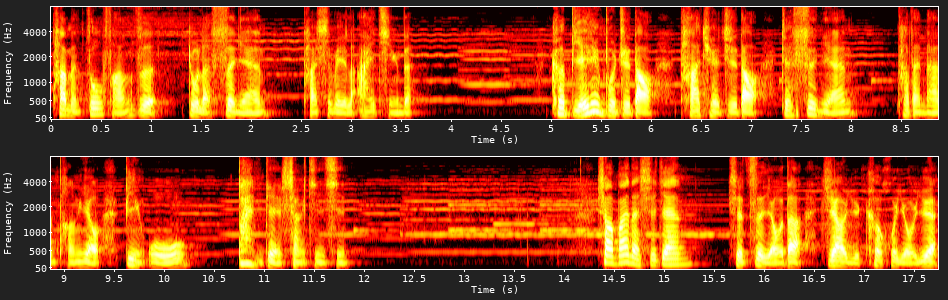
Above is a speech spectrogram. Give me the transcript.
他们租房子住了四年，他是为了爱情的。可别人不知道，她却知道。这四年，她的男朋友并无半点上进心。上班的时间是自由的，只要与客户有约，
